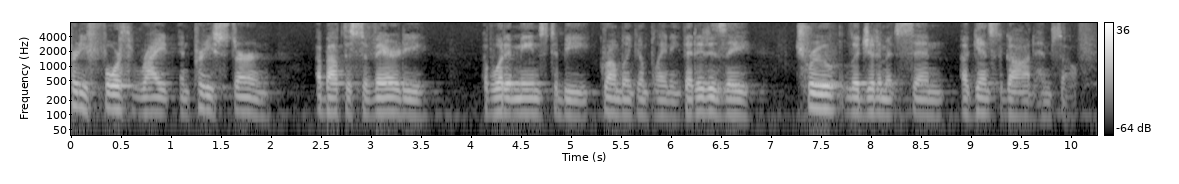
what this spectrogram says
pretty forthright and pretty stern about the severity of what it means to be grumbling, complaining, that it is a true, legitimate sin against God Himself.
